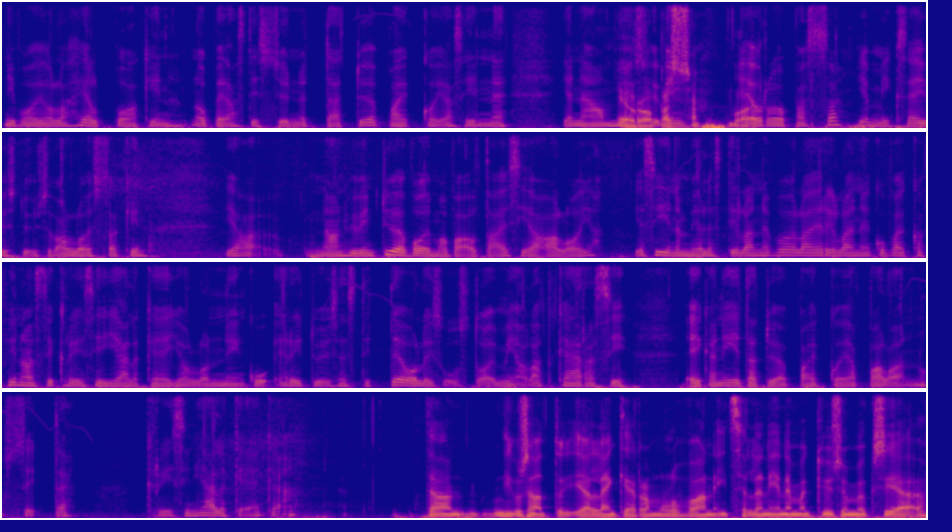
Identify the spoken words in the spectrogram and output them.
niin voi olla helppoakin nopeasti synnyttää työpaikkoja sinne. Ja nämä on myös Euroopassa, hyvin vai? Euroopassa ja miksei Yhdysvalloissakin ja nämä on hyvin työvoimavaltaisia aloja. Ja siinä mielessä tilanne voi olla erilainen kuin vaikka finanssikriisin jälkeen, jolloin niin kuin erityisesti teollisuustoimialat kärsi, eikä niitä työpaikkoja palannut sitten kriisin jälkeenkään. Tämä on, niin kuin sanottu jälleen kerran, mulla on vaan itselleni enemmän kysymyksiä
